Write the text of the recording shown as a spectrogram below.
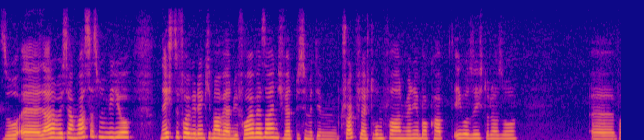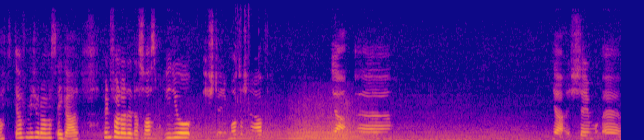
So, äh, dann würde ich sagen, was das mit dem Video. Nächste Folge, denke ich mal, werden wir Feuerwehr sein. Ich werde ein bisschen mit dem Truck vielleicht rumfahren, wenn ihr Bock habt. Ego-Sicht oder so. Äh, wartet der auf mich oder was? Egal. Auf jeden Fall, Leute, das war's mit dem Video. Ich stelle den Motor schnell ab. Ja, äh. Ja, ich stelle, äh,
